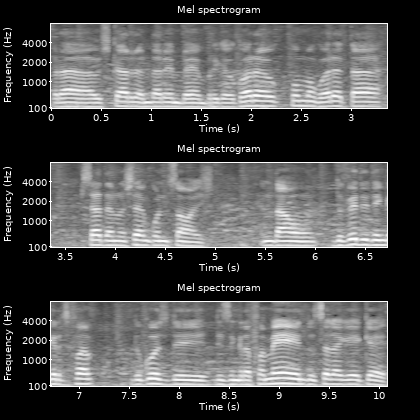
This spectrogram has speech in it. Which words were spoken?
para os carros andarem bem, porque agora, como agora está, estrada não está em condições, então, devido de, de coisa de desengrafamento, sei lá o que é,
